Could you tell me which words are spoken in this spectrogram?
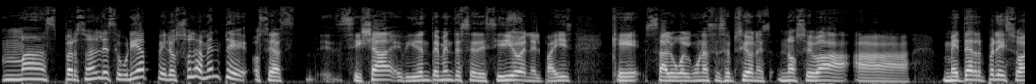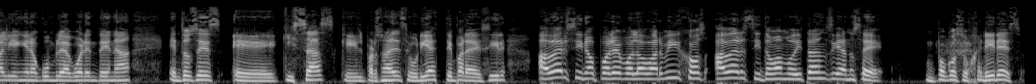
más personal de seguridad, pero solamente, o sea, si ya evidentemente se decidió en el país que, salvo algunas excepciones, no se va a meter preso a alguien que no cumple la cuarentena, entonces eh, quizás que el personal de seguridad esté para decir, a ver si nos ponemos los barbijos, a ver si tomamos distancia, no sé, un poco sugerir eso.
